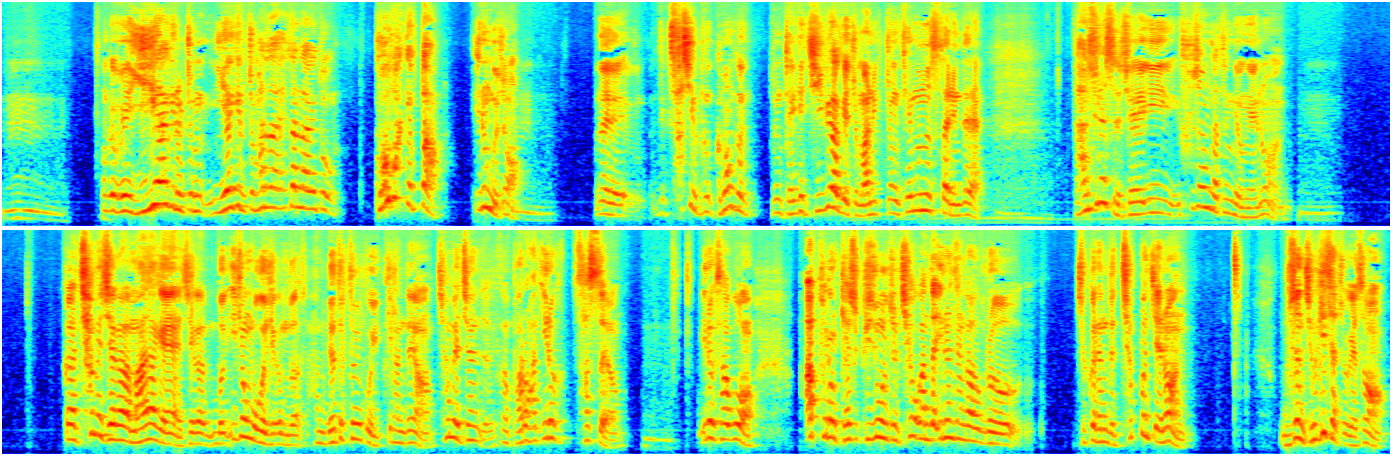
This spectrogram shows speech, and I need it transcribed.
음. 그러니까 왜 이야기를 좀 이야기를 좀 하다 해달라 해도 그거밖에 없다 이런 거죠. 음. 근데 사실 그, 그만큼 좀 되게 집요하게 좀 많이 좀 캐묻는 스타일인데 단순했어요. 제 이 후성 같은 경우에는 음. 그러니까 처음에 제가 만약에 제가 뭐 이 종목은 지금 한몇억 들고 있긴 한데요. 처음에 저는 그냥 바로 한 1억 샀어요. 음. 1억 사고 앞으로 계속 비중을 좀 채워간다 이런 생각으로 접근했는데 첫 번째는 우선 전기차 쪽에서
